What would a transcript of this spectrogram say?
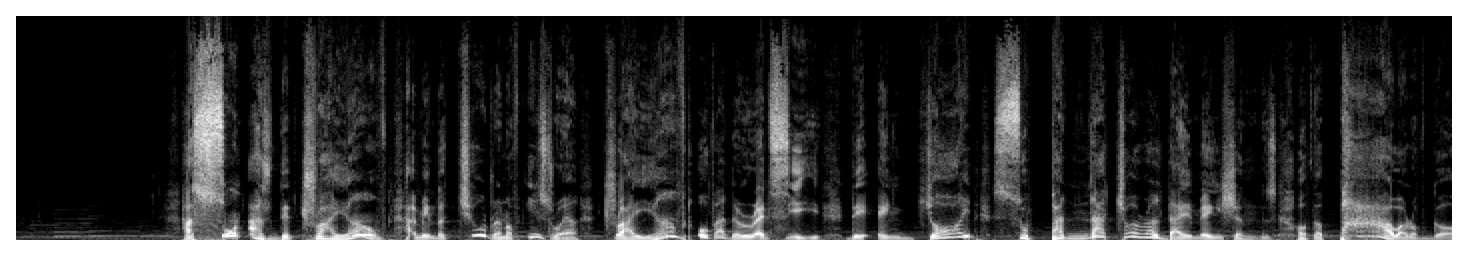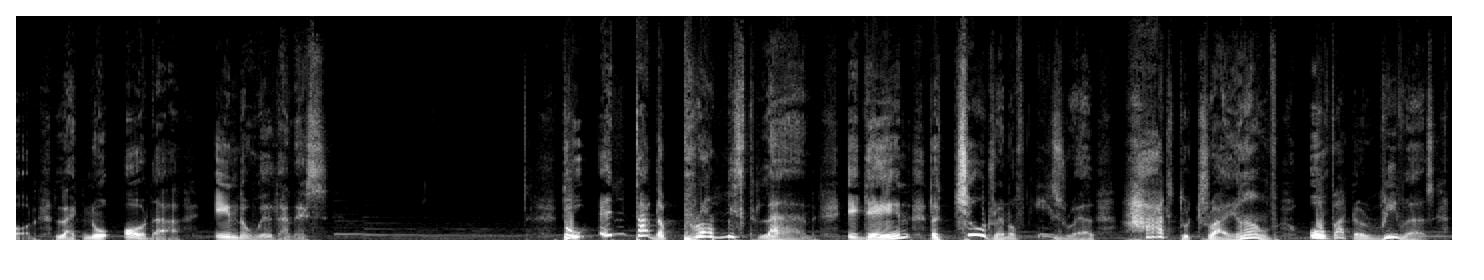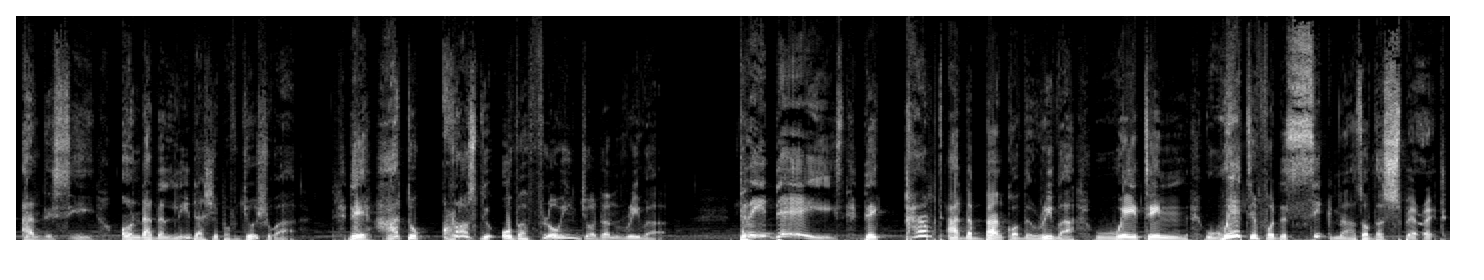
As soon as they triumphed, I mean, the children of Israel triumphed over the Red Sea, they enjoyed supernatural dimensions of the power of God like no other in the wilderness. To enter the promised land. Again, the children of Israel had to triumph over the rivers and the sea under the leadership of Joshua. They had to cross the overflowing Jordan River. Three days they camped at the bank of the river, waiting, waiting for the signals of the Spirit.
